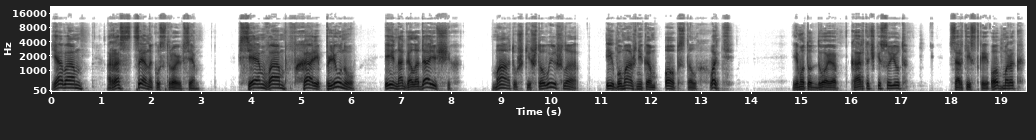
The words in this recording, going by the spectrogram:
Я вам расценок устрою всем. Всем вам в харе плюну и на голодающих. Матушки, что вышло, и бумажником обстал, хвать!» Ему тут двое карточки суют, с артисткой обморок,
